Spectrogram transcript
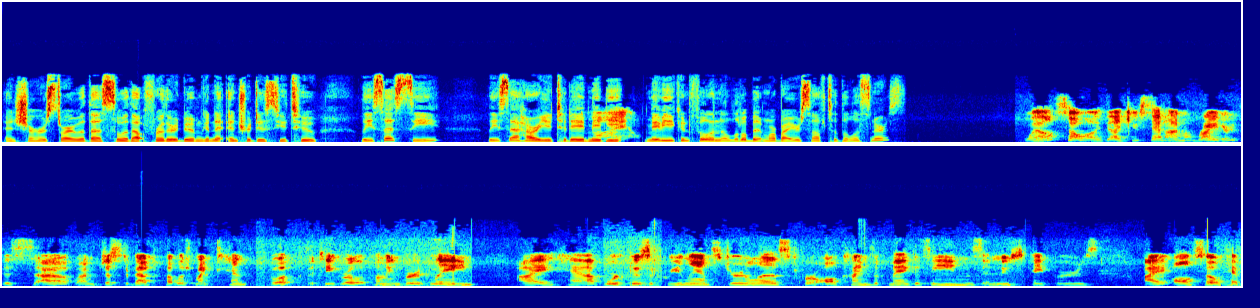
and share her story with us. So, without further ado, I'm going to introduce you to Lisa See. Lisa, how are you today? Maybe Hi. maybe you can fill in a little bit more about yourself to the listeners. Well, so like you said, I'm a writer. This uh, I'm just about to publish my tenth book, The Tea Girl of Hummingbird Lane. I have worked as a freelance journalist for all kinds of magazines and newspapers. I also have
